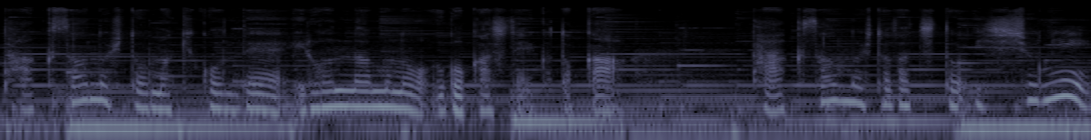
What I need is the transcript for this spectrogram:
たくさんの人を巻き込んでいろんなものを動かしていくとかたくさんの人たちと一緒に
